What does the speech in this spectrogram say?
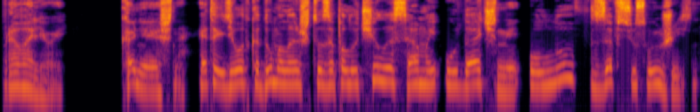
«проваливай». Конечно, эта идиотка думала, что заполучила самый удачный улов за всю свою жизнь.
